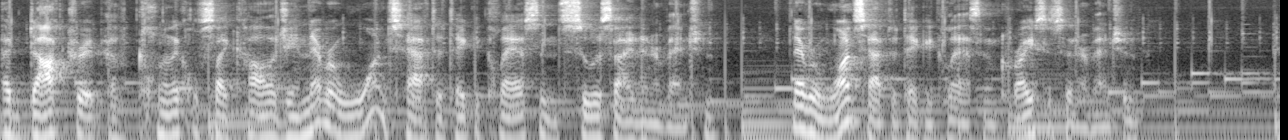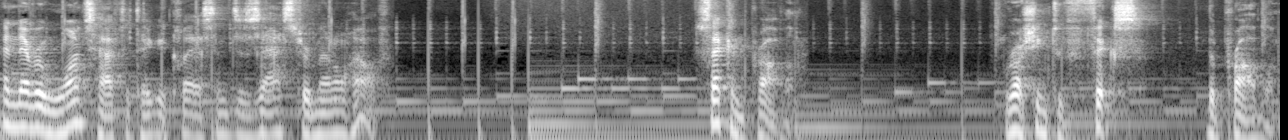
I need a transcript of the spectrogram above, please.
a doctorate of clinical psychology, and never once have to take a class in suicide intervention, never once have to take a class in crisis intervention, and never once have to take a class in disaster mental health. Second problem rushing to fix the problem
